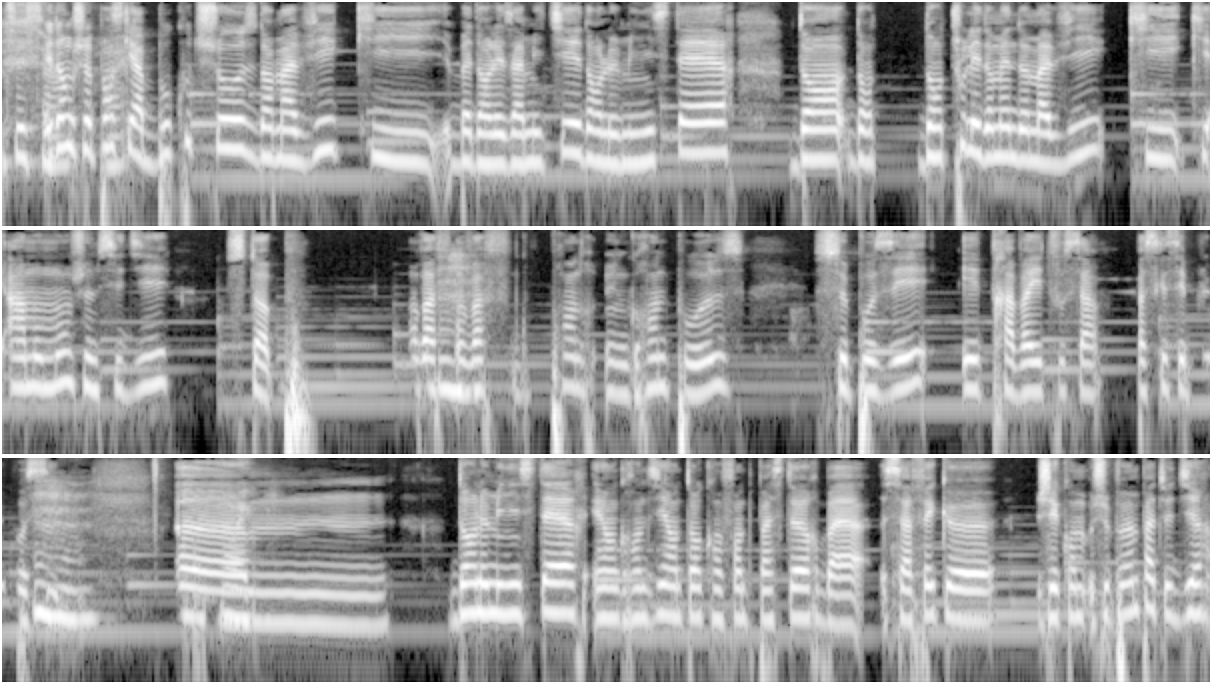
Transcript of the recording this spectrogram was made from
Ça. Et donc, je pense qu'il y a beaucoup de choses dans ma vie qui, bah, dans les amitiés, dans le ministère, dans, dans, dans tous les domaines de ma vie, qui, qui, à un moment, je me suis dit, stop. On va, on mhm. va prendre une grande pause, se poser et travailler tout ça. Parce que c'est plus possible. Euh, dans le ministère et en grandi en tant qu'enfant de pasteur, bah, ça fait que j'ai je peux même pas te dire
